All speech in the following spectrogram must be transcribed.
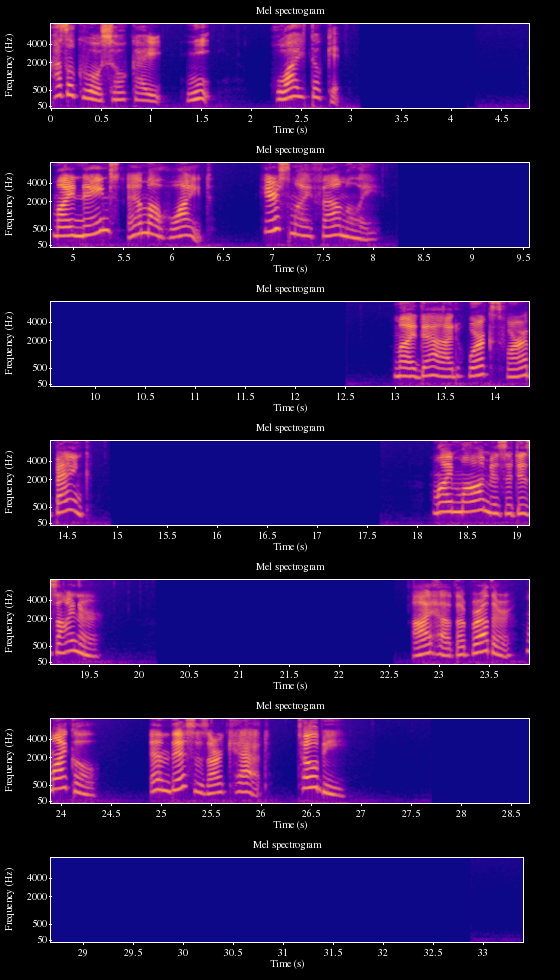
家族を紹介2ホワイト家 My name's Emma White. Here's my family. My dad works for a bank. My mom is a designer. I have a brother, Michael, and this is our cat, Toby.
